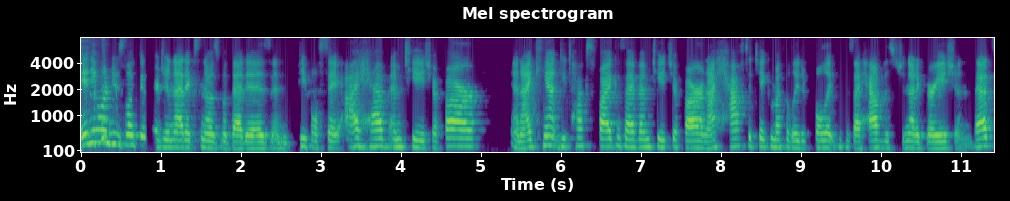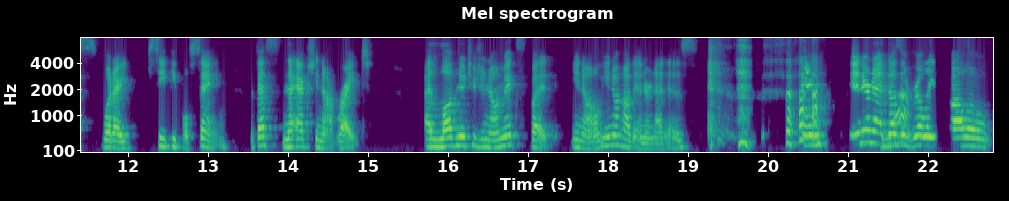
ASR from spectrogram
anyone who's looked at their genetics knows what that is and people say i have mthfr and i can't detoxify because i have mthfr and i have to take methylated folate because i have this genetic variation that's what i see people saying but that's not, actually not right. I love nutrigenomics, but you know, you know how the internet is. and the internet yeah. doesn't really follow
